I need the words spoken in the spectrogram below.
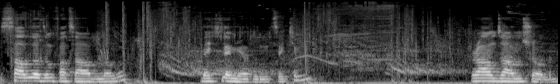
salladım Fatal Blow'u. Beklemiyordum nitekim. Round almış oldum.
